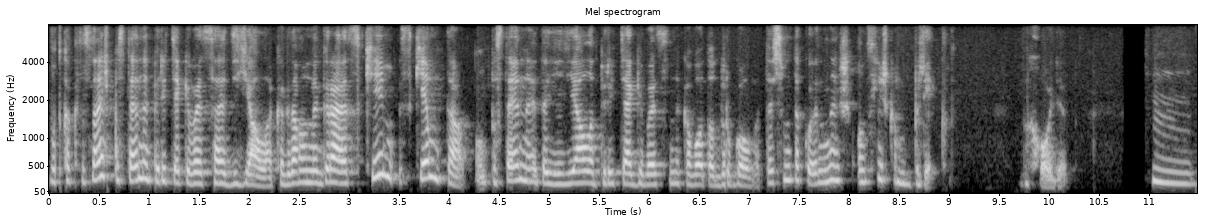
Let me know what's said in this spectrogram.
Вот как ты знаешь, постоянно перетягивается одеяло. Когда он играет с, кем, с кем-то, он постоянно это одеяло перетягивается на кого-то другого. То есть он такой, знаешь, он слишком блеклый выходит. Hmm.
